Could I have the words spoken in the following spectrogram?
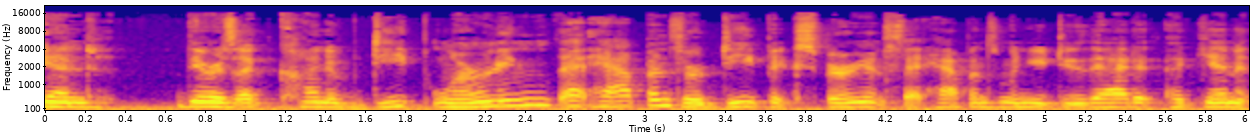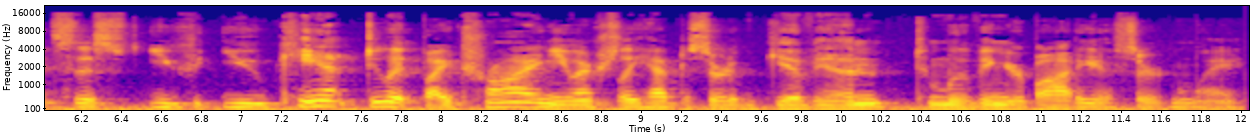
and there's a kind of deep learning that happens or deep experience that happens when you do that. Again it's this you you can't do it by trying. You actually have to sort of give in to moving your body a certain way.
